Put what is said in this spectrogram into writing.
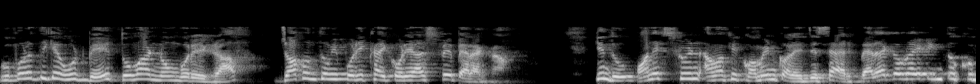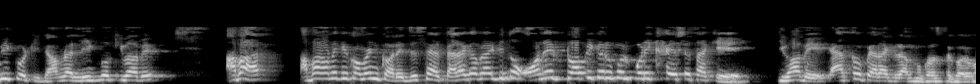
উপরের দিকে উঠবে তোমার নম্বরের গ্রাফ, যখন তুমি পরীক্ষায় করে আসবে প্যারাগ্রাফ। কিন্তু অনেক স্টুডেন্ট আমাকে কমেন্ট করে যে, স্যার, প্যারাগ্রাফ রাইটিং তো খুবই কঠিন, আমরা লিখব কীভাবে? আবার আবার অনেকে কমেন্ট করে যে, স্যার, প্যারাগ্রাফ রাইটিং তো অনেক টপিকের উপর পরীক্ষা এসে থাকে, কীভাবে এত প্যারাগ্রাফ মুখস্থ করব?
